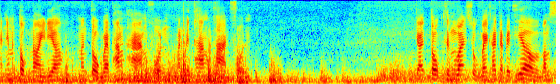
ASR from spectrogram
นนี่มันตกหน่อยเดียว มันตกแบบพังหางฝน มันเป็นทางผ่านฝน จะตกถึงวันศุกร์ไหมครับจะไปเที่ยวบางแส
